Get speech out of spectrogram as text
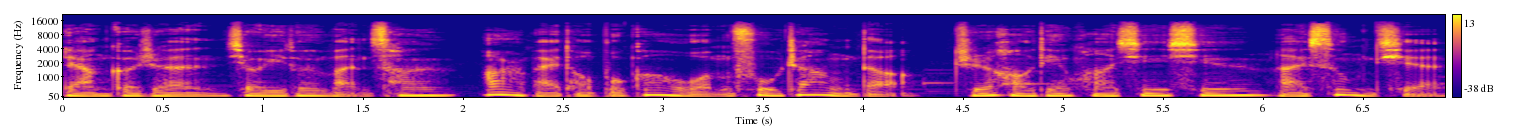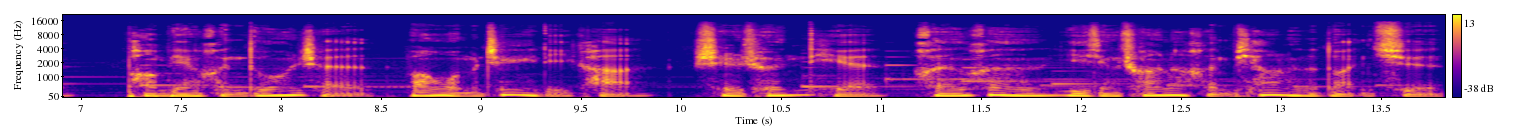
两个人就一顿晚餐，二百都不够我们付账的，只好电话欣欣来送钱。旁边很多人往我们这里看，是春天，恒恒已经穿了很漂亮的短裙。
